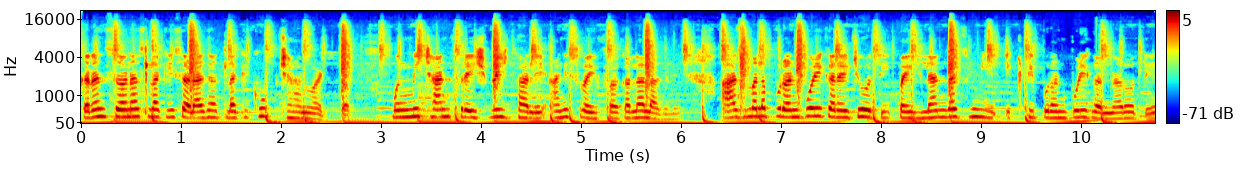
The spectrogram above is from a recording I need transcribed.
कारण सण असला की सडा घातला की खूप छान वाटतं. मग मी छान फ्रेश ब्रिश झाले आणि स्वयंपाकाला लागले. आज मला पुरणपोळी करायची होती. पहिल्यांदाच मी एकटी पुरणपोळी करणार होते.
